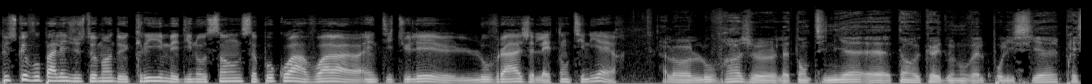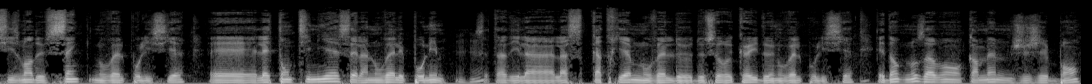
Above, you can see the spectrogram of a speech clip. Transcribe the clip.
Puisque vous parlez justement de crime et d'innocence, pourquoi avoir intitulé l'ouvrage Les tontinières alors l'ouvrage Les Tontinières est un recueil de nouvelles policières, précisément de cinq nouvelles policières. Et Les Tontinières, c'est la nouvelle éponyme, mhm. c'est-à-dire la, quatrième nouvelle de, de, ce recueil de nouvelles policières. Et donc nous avons quand même jugé bon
